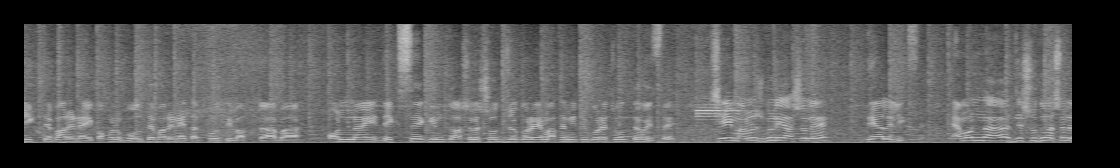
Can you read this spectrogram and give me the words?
লিখতে পারে নাই, কখনো বলতে পারে নাই তার প্রতিবাদটা বা অন্যায় দেখছে কিন্তু আসলে সহ্য করে, মাথা নিচু করে চলতে হয়েছে, সেই মানুষগুলি আসলে দেয়ালে লিখছে। এমন না যে শুধু আসলে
